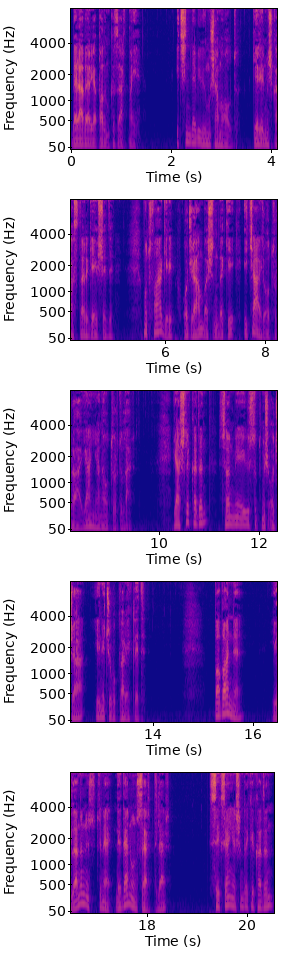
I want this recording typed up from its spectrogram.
beraber yapalım kızartmayı. İçinde bir yumuşama oldu. Gerilmiş kasları gevşedi. Mutfağa girip ocağın başındaki iki ayrı oturağa yan yana oturdular. Yaşlı kadın sönmeye yüz tutmuş ocağa yeni çubuklar ekledi. Babaanne, yılanın üstüne neden un serptiler? 80 yaşındaki kadın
